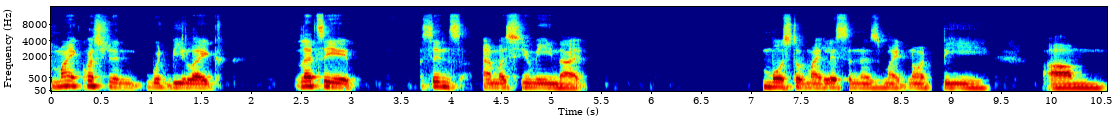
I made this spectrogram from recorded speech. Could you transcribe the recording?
my question would be like let's say since i'm assuming that most of my listeners might not be um,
